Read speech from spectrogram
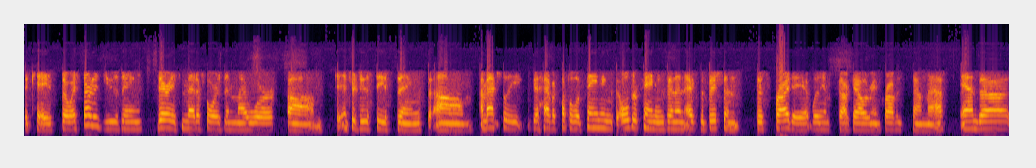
the case. So I started using various metaphors in my work um, to introduce these things. Um, I'm actually going to have a couple of paintings, older paintings, in an exhibition this Friday at William Scott Gallery in Provincetown, Mass. And uh,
